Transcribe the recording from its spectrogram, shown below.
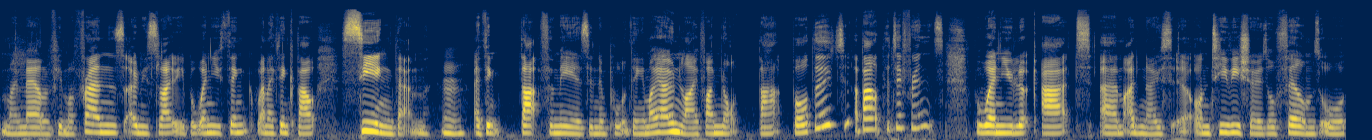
my male and female friends only slightly but when you think when I think about seeing them I think that for me is an important thing in my own life I'm not that bothered about the difference. But when you look at um, I don't know on TV shows or films or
